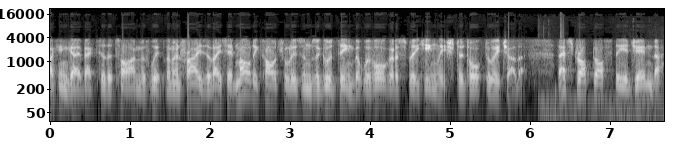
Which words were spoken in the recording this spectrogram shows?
I can go back to the time of Whitlam and Fraser. They said multiculturalism's a good thing, but we've all got to speak English to talk to each other. That's dropped off the agenda.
